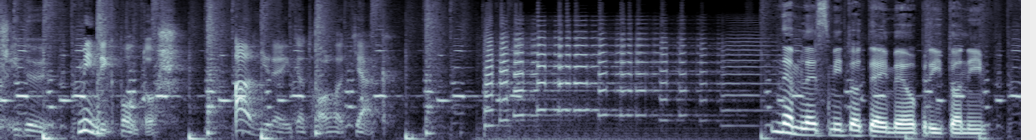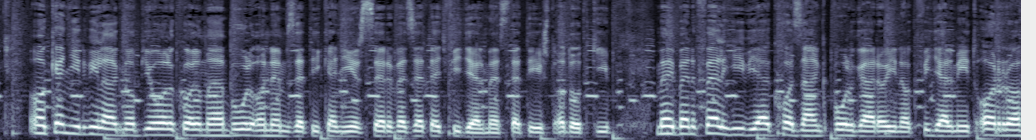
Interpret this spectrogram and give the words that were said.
pontos idő mindig pontos. Álhíreinket hallhatják. Nem lesz mit a tejbe aprítani. A Kenyír Világnapja alkalmából a Nemzeti Kenyér Szervezet egy figyelmeztetést adott ki, melyben felhívják hazánk polgárainak figyelmét arra,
